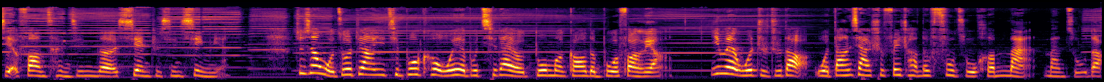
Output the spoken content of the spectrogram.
解放曾经的限制性信念。就像我做这样一期播客，我也不期待有多么高的播放量，因为我只知道我当下是非常的富足和满满足的。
